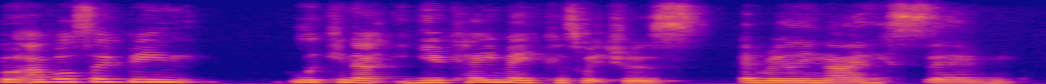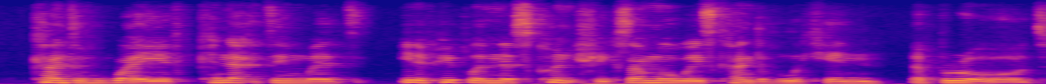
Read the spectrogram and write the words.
But I've also been looking at UK makers, which was a really nice um, kind of way of connecting with you know people in this country because I'm always kind of looking abroad.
